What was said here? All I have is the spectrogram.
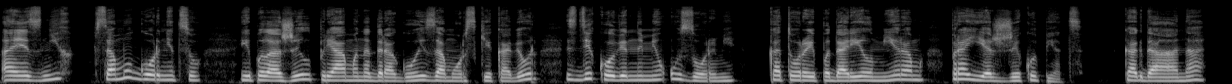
а из них — в саму горницу и положил прямо на дорогой заморский ковер с диковинными узорами, который подарил миром проезжий купец когда она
